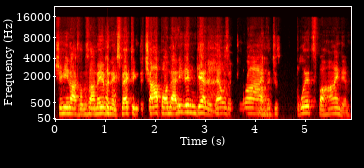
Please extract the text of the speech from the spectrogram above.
Shahin Aklabazan may have been expecting the chop on that. He didn't get it. That was a drive that just blitzed behind him.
